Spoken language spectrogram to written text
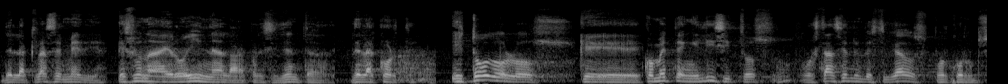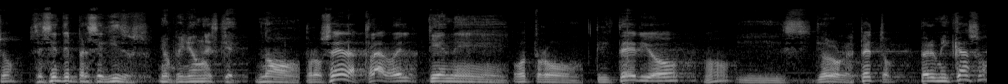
de la clase media, es una heroína la presidenta de la Corte. Y todos los que cometen ilícitos o están siendo investigados por corrupción se sienten perseguidos. Mi opinión es que no proceda. Claro, él tiene otro criterio y yo lo respeto. Pero en mi caso,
